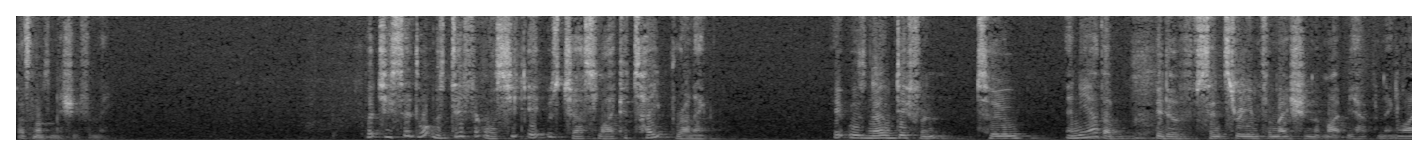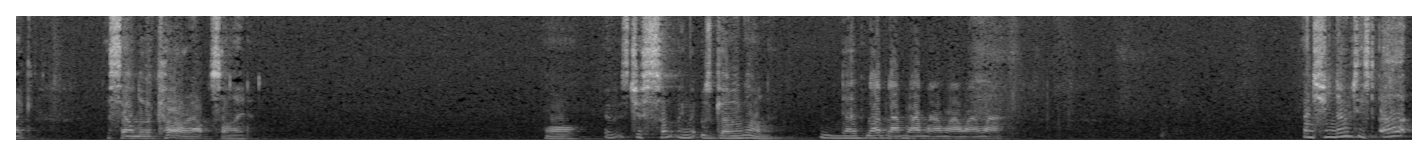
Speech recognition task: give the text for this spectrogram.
That's not an issue for me. But she said what was different was she, it was just like a tape running. It was no different to any other bit of sensory information that might be happening, like the sound of a car outside. Or it was just something that was going on. Blah, blah, blah, blah, blah, blah, blah. And she noticed, ah,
